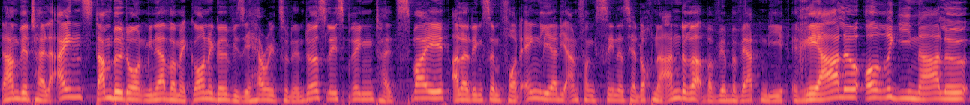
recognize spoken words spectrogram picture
Da haben wir Teil 1, Dumbledore und Minerva McGonagall, wie sie Harry zu den Dursleys bringen. Teil 2, allerdings im Fort Anglia. Die Anfangsszene ist ja doch eine andere, aber wir bewerten die reale, originale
